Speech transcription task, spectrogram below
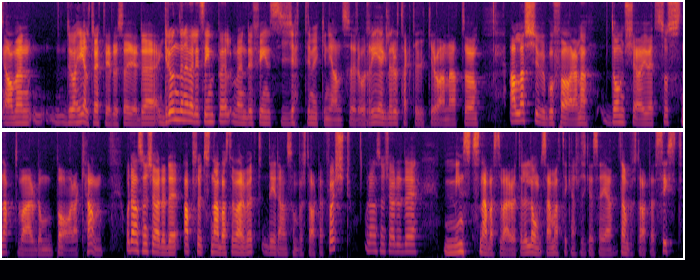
Ja, men du har helt rätt i det du säger. Det, grunden är väldigt simpel, men det finns jättemycket nyanser och regler och taktiker och annat. Och alla 20 förarna, de kör ju ett så snabbt varv de bara kan. Och den som körde det absolut snabbaste varvet, det är den som får starta först. Och den som körde det minst snabbaste varvet, eller långsammaste kanske vi ska säga, den får starta sist.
